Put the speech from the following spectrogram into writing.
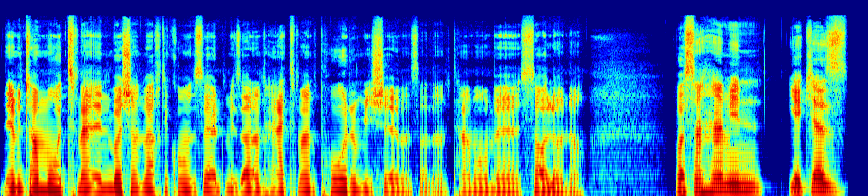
نمی‌تونن مطمئن باشن وقتی کنسرت می‌ذارن حتما پر میشه مثلا تمام سالونا واسه همین یکی از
